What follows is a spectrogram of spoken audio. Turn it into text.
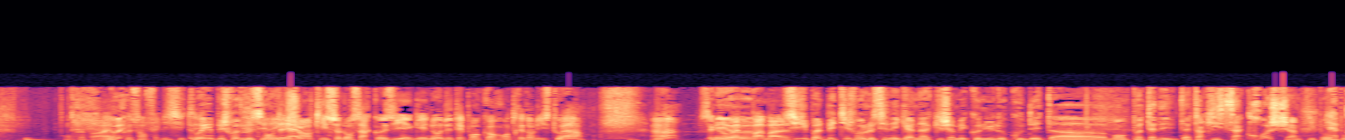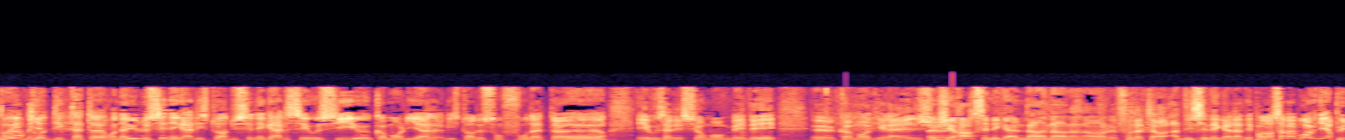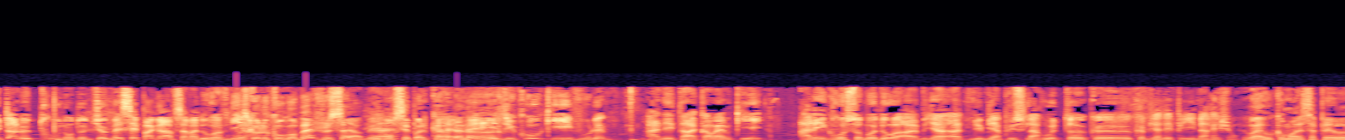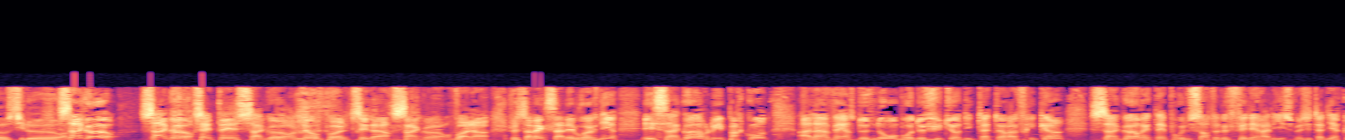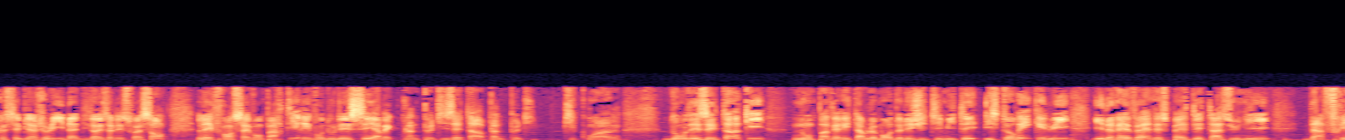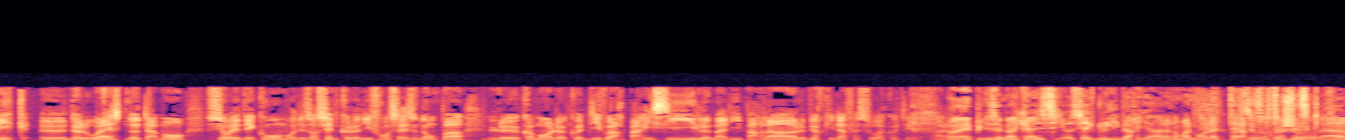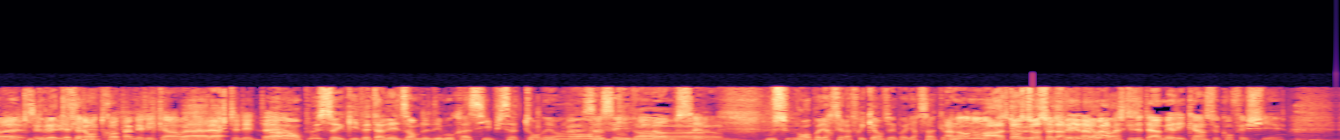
on peut Non, mais- que s'en féliciter. Oui, puis je crois que le Pour Sénégal. des gens qui, selon Sarkozy et Guénaud, n'étaient pas encore rentrés dans l'histoire, hein, c'est Mais, quand même euh, pas mal. Si j'ai pas de bêtises, je crois que le Sénégal n'a jamais connu de coup d'État. Euh, Bon, peut-être des dictateurs qui s'accrochent un petit peu Il n'y au a pouvoir, pas eu mais il y trop a- de dictateurs. On a eu le Sénégal. L'histoire du Sénégal, c'est aussi euh, comment lié à l'histoire de son fondateur. Et vous allez sûrement m'aider. Euh, comment dirais-je? Euh, Gérard Sénégal. Non, non, non, non. Le fondateur du Sénégal indépendant. Ça va me revenir, putain, le trou, nom de Dieu. Mais c'est pas grave, ça va nous revenir. Parce que le Congo belge, je sais, mais Euh, bon, c'est pas le cas. euh, là, mais- et du coup, qui voulait un État quand même qui, allez, grosso modo, a bien a tenu bien plus la route euh, que, que bien des pays de la région. Ouais, ou comment elle s'appelait aussi le... Senghor Senghor, c'était Senghor, Léopold Sédar Senghor. Voilà, je savais que ça allait me revenir. Et Senghor, lui, par contre, à l'inverse de nombre de futurs dictateurs africains, Senghor était pour une sorte de fédéralisme. C'est-à-dire que c'est bien joli, il a dit dans les années 60, les Français vont partir, ils vont nous laisser avec plein de petits États, plein de petits petits coins, euh, dont des États qui n'ont pas véritablement de légitimité historique. Et lui, il rêvait d'espèces d'États-Unis d'Afrique euh, de l'Ouest, notamment sur les décombres des anciennes colonies françaises, non pas le comment le Côte d'Ivoire par ici, le Mali par là, le Burkina Faso à côté. Voilà. Ouais, et puis les Américains ici aussi avec le Liberia, là, normalement, la terre Ah, des anciens esclaves, ouais, qui devait être philanthropes américains ouais, qui Voilà. avaient acheté des terres. Ah, en plus, euh, qui devait être un exemple de démocratie, puis ça tournait en, en ça, c'est boudin, l'homme, euh, on va pas dire c'est l'Africain, vous allez pas dire ça. quand Ah non, non, non, parce attention que ça n'a rien à voir parce qu'ils étaient américains, ceux qu'on fait chier.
